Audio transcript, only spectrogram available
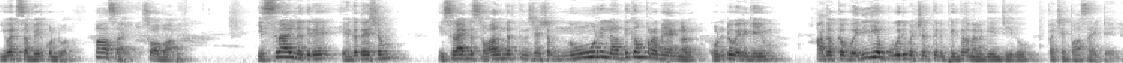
യു എൻ സഭയിൽ കൊണ്ടുവന്നു. പാസ്സായി സ്വാഭാവികം. ഇസ്രായേലിനെതിരെ ഏകദേശം ഇസ്രായേലിന്റെ സ്വാതന്ത്ര്യത്തിന് ശേഷം നൂറിലധികം പ്രമേയങ്ങൾ കൊണ്ടുവരികയും അതൊക്കെ വലിയ ഭൂരിപക്ഷത്തിന് പിന്തുണ നൽകുകയും ചെയ്തു പക്ഷേ പാസ്സായിട്ടേ ഇല്ല.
